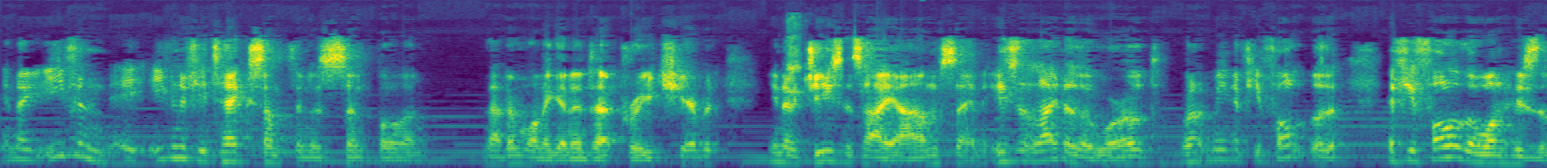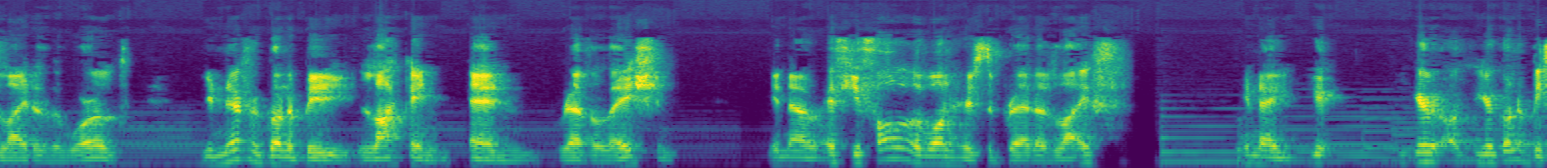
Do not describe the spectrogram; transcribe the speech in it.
you know, even even if you take something as simple and I don't want to get into a preach here, but you know, Jesus, I am saying He's the light of the world. Well, I mean, if you follow the if you follow the one who's the light of the world, you're never going to be lacking in revelation. You know, if you follow the one who's the bread of life, you know, you, you're you're going to be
